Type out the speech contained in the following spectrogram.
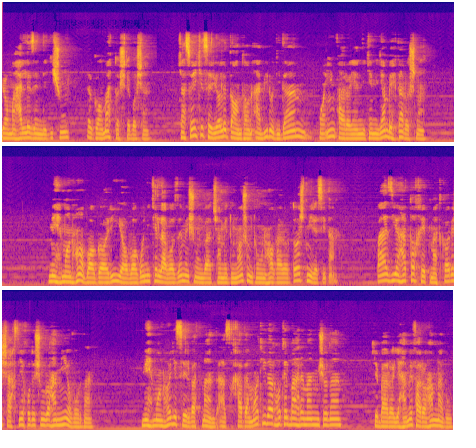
یا محل زندگیشون اقامت داشته باشن. کسایی که سریال دانتان ابی رو دیدن با این فرایندی که میگم بهتر آشنان. مهمانها با گاری یا واگنی که لوازمشون و چمدوناشون تو اونها قرار داشت می‌رسیدن. بعضی حتی خدمتکار شخصی خودشون را هم می آوردن. مهمانهای ثروتمند از خدماتی در هتل بهرهمند می شدن که برای همه فراهم نبود.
